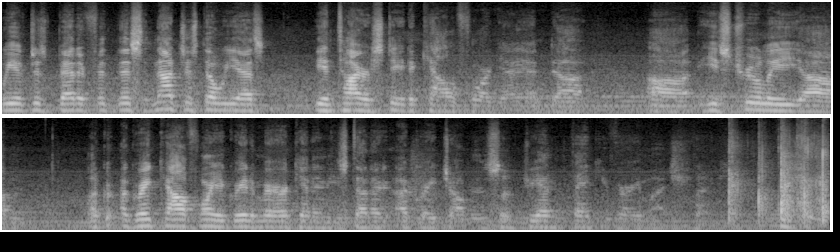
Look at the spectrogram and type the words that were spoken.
we have just benefited this, and not just OES, the entire state of California. And uh, uh, he's truly um, a, a great California, a great American, and he's done a, a great job. So, Jan, thank you very much. Appreciate it.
